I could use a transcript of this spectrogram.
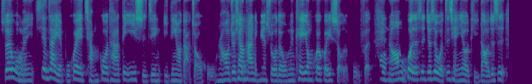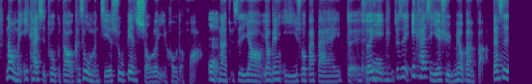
所以我们现在也不会强迫他第一时间一定要打招呼。然后就像他里面说的，我们可以用挥挥手的部分，然后或者是就是我之前也有提到，就是那我们一开始做不到，可是我们结束变熟了以后的话。嗯，那就是要要跟姨说拜拜，对，所以就是一开始也许没有办法，但是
